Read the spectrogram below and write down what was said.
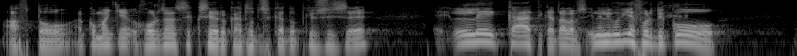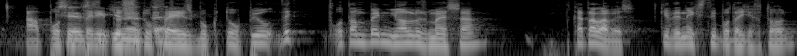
αυτό, ακόμα και χωρίς να σε ξέρω 100% ποιος είσαι, λέει κάτι, κατάλαβες. Είναι λίγο διαφορετικό από την περίπτωση του Facebook, το οποίο δεν, όταν μπαίνει ο άλλος μέσα, Κατάλαβες. Και δεν έχεις τίποτα γι' αυτόν.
